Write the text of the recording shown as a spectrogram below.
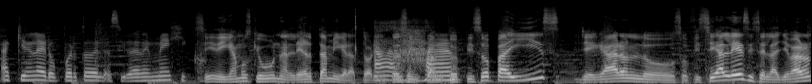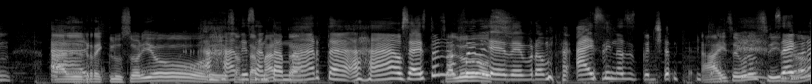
aquí en el aeropuerto de la Ciudad de México. Sí, digamos que hubo una alerta migratoria. Entonces, en cuanto pisó país, llegaron los oficiales y se la llevaron al reclusorio de, Ajá, Santa, de Santa Marta. Marta. Ajá, o sea, esto no Saludos. fue de, de broma. Ay, sí nos escuchan. Ay, seguro sí, ¿no? Seguro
